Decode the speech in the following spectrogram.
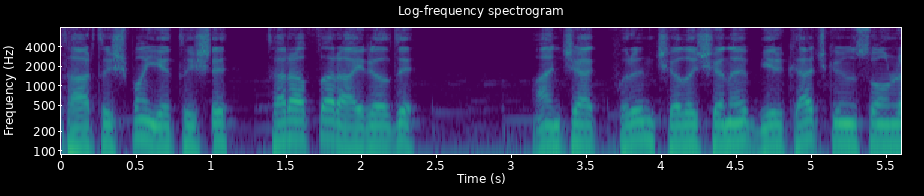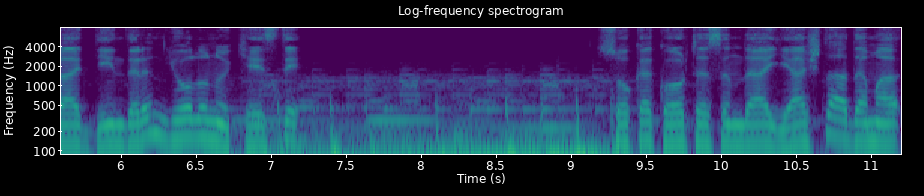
Tartışma yatıştı, taraflar ayrıldı. Ancak fırın çalışanı birkaç gün sonra Dindar'ın yolunu kesti. Sokak ortasında yaşlı adama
